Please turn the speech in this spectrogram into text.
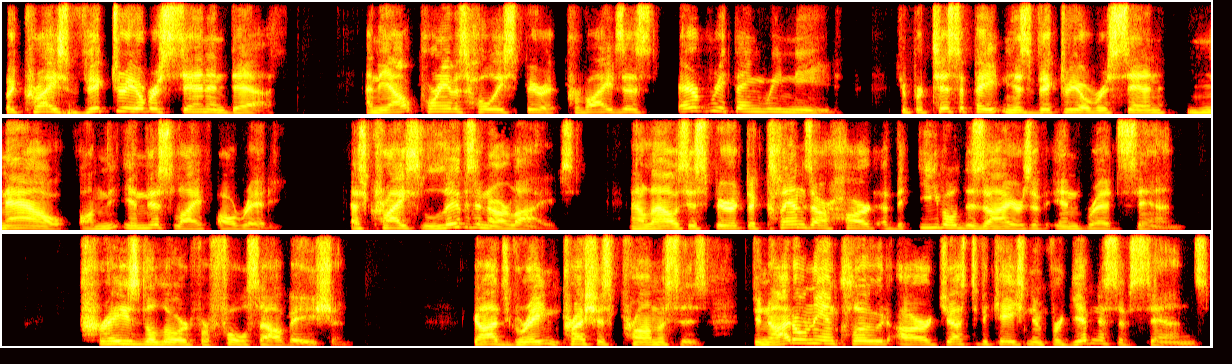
but Christ's victory over sin and death and the outpouring of his Holy Spirit provides us everything we need to participate in his victory over sin now on the, in this life already. As Christ lives in our lives, and allows his spirit to cleanse our heart of the evil desires of inbred sin. Praise the Lord for full salvation. God's great and precious promises do not only include our justification and forgiveness of sins,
